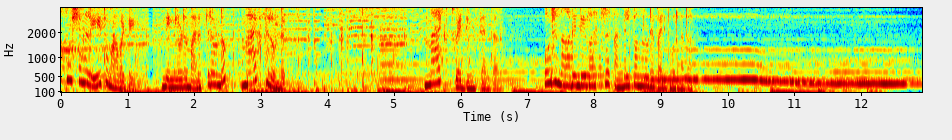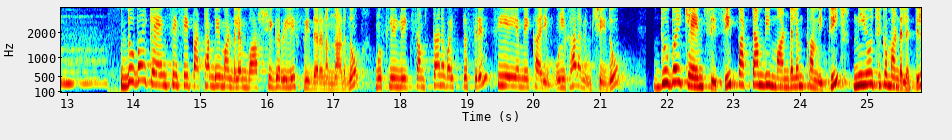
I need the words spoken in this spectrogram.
ആഘോഷങ്ങൾ ഏതുമാവട്ടെ നിങ്ങളുടെ മനസ്സിലുണ്ടോ മാക്സിലുണ്ട്. മാക്സ് വെഡിംഗ് സെന്റർ ഒരു നാടിന്റെ വസ്ത്രസങ്കല്പങ്ങളുടെ പരിപൂർണത. Dubai K M C C Pattambi മണ്ഡലം വാർഷിക റിലീഫ് വിതരണം നടന്നു. മുസ്ലിം ലീഗ് സംസ്ഥാന vice president C A M A Kareem ഉദ്ഘാടനം ചെയ്തു. Dubai K M C C Pattambi മണ്ഡലം കമ്മിറ്റി നിയോജക മണ്ഡലത്തിൽ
